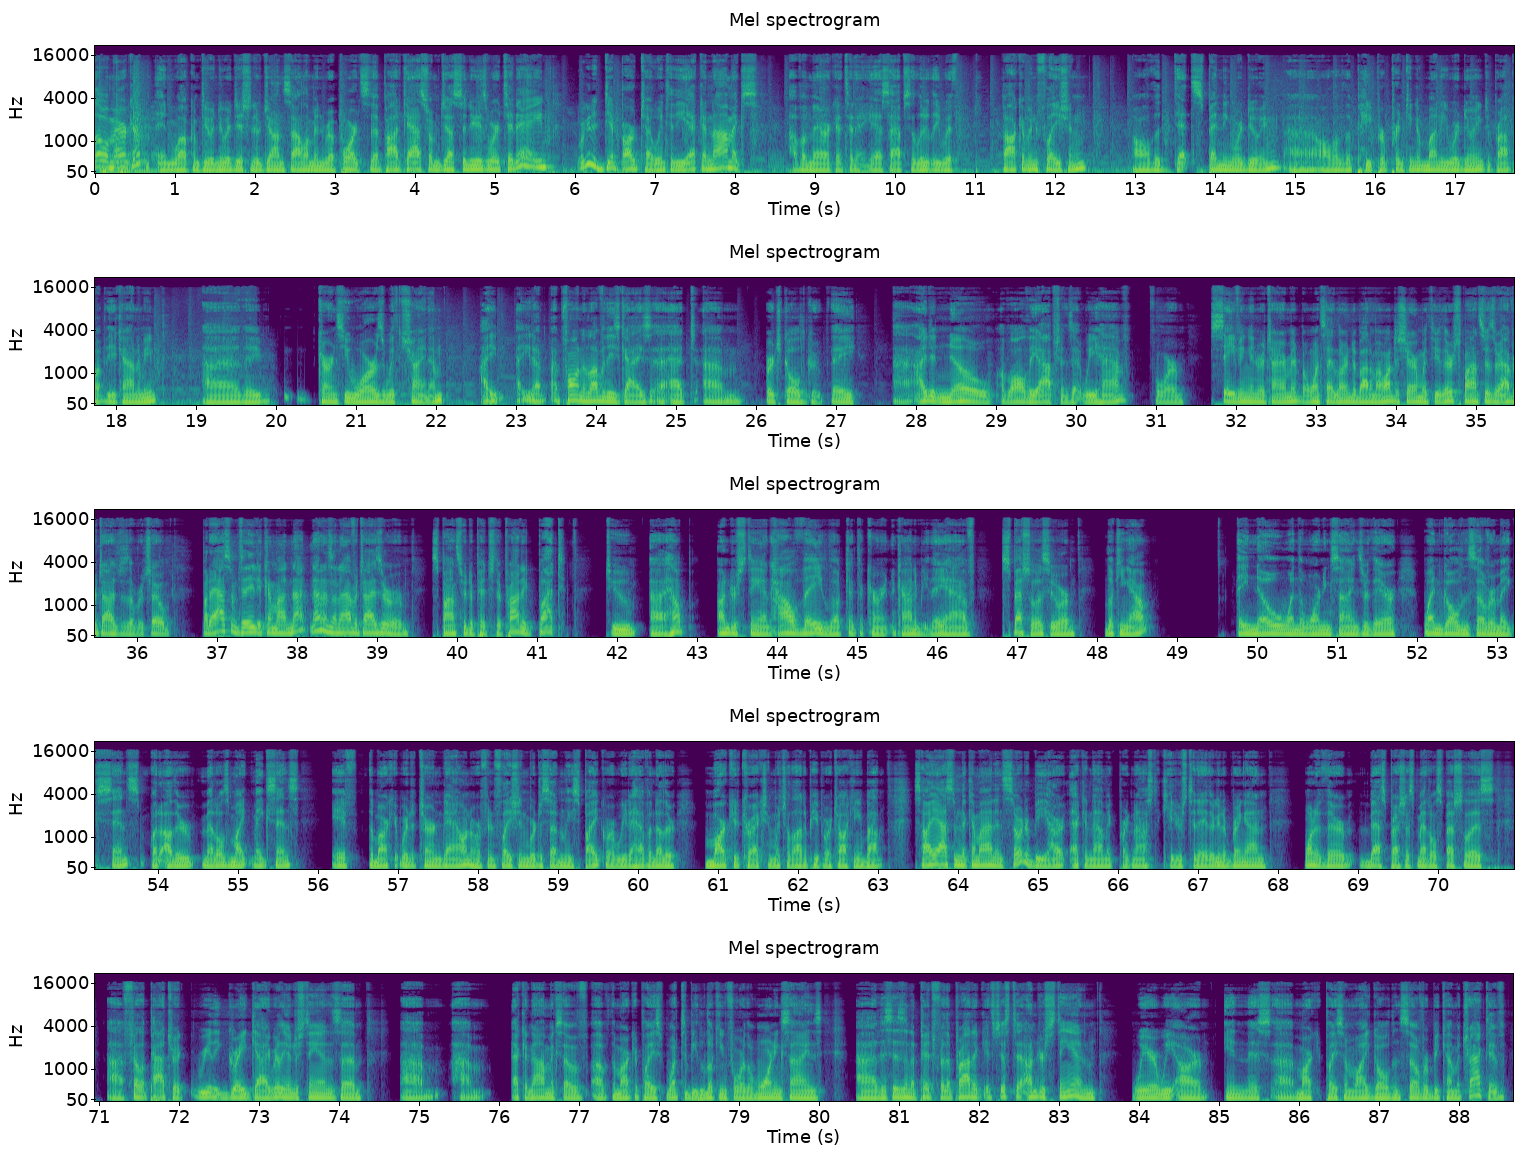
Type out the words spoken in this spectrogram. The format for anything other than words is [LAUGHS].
Hello, America, and welcome to a new edition of John Solomon Reports, the podcast from Just the News, where today we're going to dip our toe into the economics of America today. Yes, absolutely, with talk of inflation, all the debt spending we're doing, uh, all of the paper printing of money we're doing to prop up the economy, uh, the currency wars with China. I, I, you know, I've fallen in love with these guys uh, at um, Birch Gold Group. They uh, I didn't know of all the options that we have for saving in retirement, but once I learned about them, I wanted to share them with you. They're sponsors or advertisers of our show. But I asked them today to come on, not not as an advertiser or sponsor to pitch their product, but to uh, help understand how they look at the current economy. They have specialists who are looking out. They know when the warning signs are there, when gold and silver makes sense, what other metals might make sense if the market were to turn down or if inflation were to suddenly spike or we to have another market correction, which a lot of people are talking about. So I asked them to come on and sort of be our economic prognosticators today. They're going to bring on one of their best precious metal specialists, uh, Philip Patrick, really great guy, really understands uh, um, um, economics of, of the marketplace, what to be looking for, the warning signs. Uh, this isn't a pitch for the product. It's just to understand where we are in this uh, marketplace and why gold and silver become attractive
